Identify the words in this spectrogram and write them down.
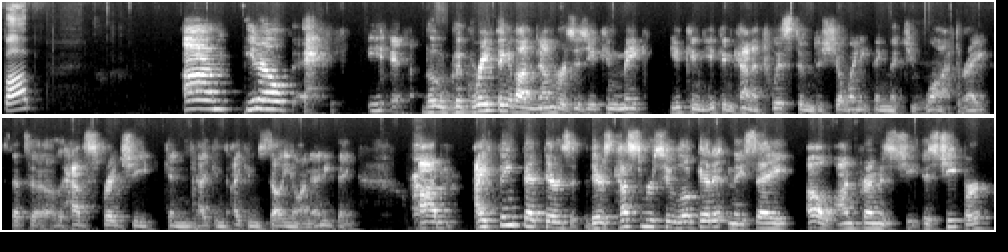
Bob? Um, you know, the, the great thing about numbers is you can make, you can, you can kind of twist them to show anything that you want, right? That's a, have spreadsheet can, I can, I can sell you on anything. Um, I think that there's, there's customers who look at it and they say, oh, on-prem is, che is cheaper.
